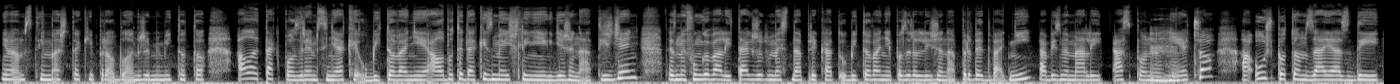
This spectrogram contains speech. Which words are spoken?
Nemám s tým až taký problém, že by mi toto... Ale tak pozriem si nejaké ubytovanie, alebo teda keď sme išli niekde, že na týždeň, tak sme fungovali tak, že sme si napríklad ubytovanie pozreli, že na prvé dva dní, aby sme mali aspoň mm-hmm. niečo a už potom za jazdy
